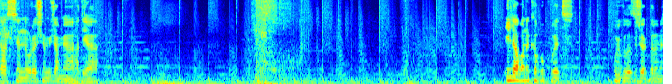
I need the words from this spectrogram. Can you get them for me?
Ya seninle uğraşamayacağım ya hadi ya. İlla bana kaba kuvvet uygulatacaklar hani.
